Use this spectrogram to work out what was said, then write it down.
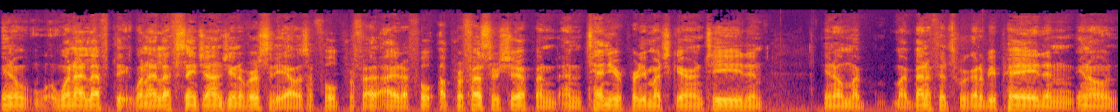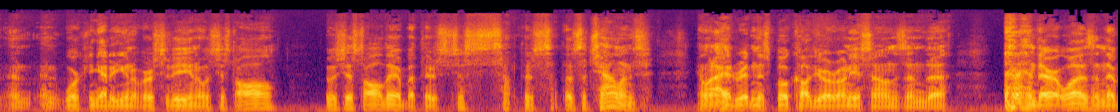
you know when I left the when I left St. John's University, I was a full prof- I had a full a professorship and and tenure pretty much guaranteed, and you know my my benefits were going to be paid and you know and and working at a university and it was just all it was just all there. But there's just some, there's there's a challenge. And when I had written this book called Your Erroneous Zones and uh, and there it was and the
